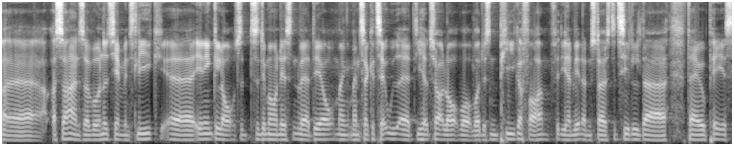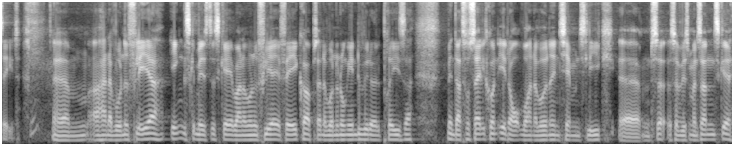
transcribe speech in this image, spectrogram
Øh, og så har han så vundet Champions League øh, en enkelt år, så, så det må jo næsten være det år, man, man så kan tage ud af de her 12 år, hvor, hvor det sådan peaker for ham, fordi han vinder den største titel, der, der er europæisk set. Um, øhm, og han har vundet flere engelske mesterskaber, han har vundet flere FA Cups, han har vundet nogle individuelle priser, men der er trods alt kun et år, hvor han har vundet en Champions League. Um, så, så hvis man sådan skal,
